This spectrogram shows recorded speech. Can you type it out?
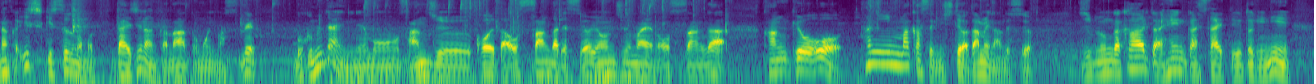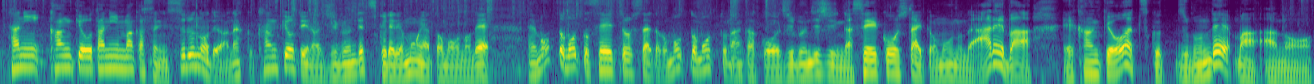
なんか意識するのも大事なんかなと思います。で僕みたいにねもう30超えたおっさんがですよ40前のおっさんが環境を他人任せにしてはダメなんですよ。自分が変わりたい変化したいっていう時に他人環境を他人任せにするのではなく環境というのは自分で作れるもんやと思うのでえもっともっと成長したいとかもっともっとなんかこう自分自身が成功したいと思うのであれば、え環境は作自分でまああの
